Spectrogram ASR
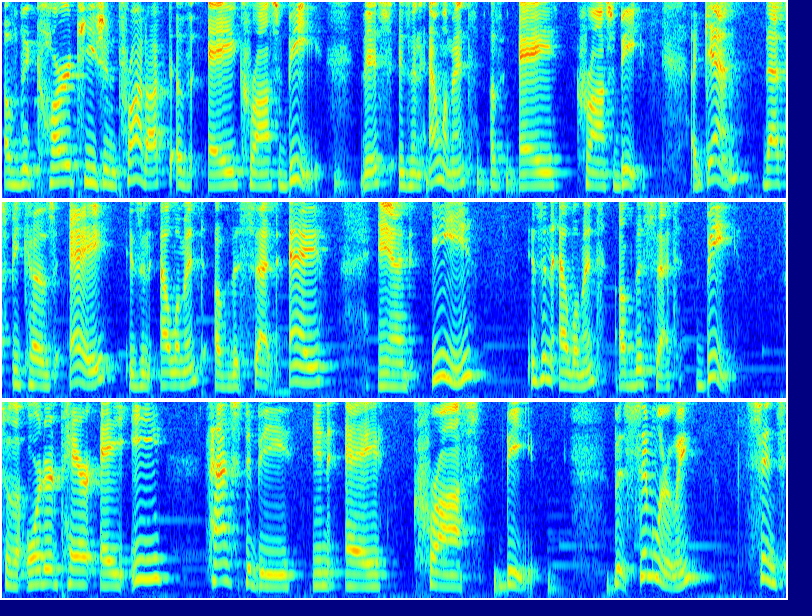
of the Cartesian product of A cross B. This is an element of A cross B. Again, that's because A is an element of the set A and E is an element of the set B. So the ordered pair AE has to be in A cross B. But similarly, since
